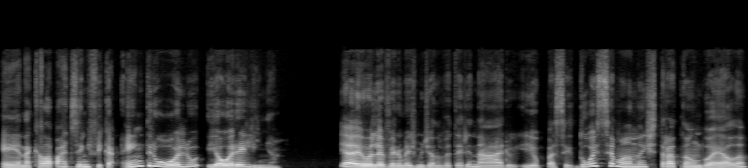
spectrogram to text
É naquela partezinha que fica entre o olho e a orelhinha. E aí eu levei no mesmo dia no veterinário e eu passei duas semanas tratando ela,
